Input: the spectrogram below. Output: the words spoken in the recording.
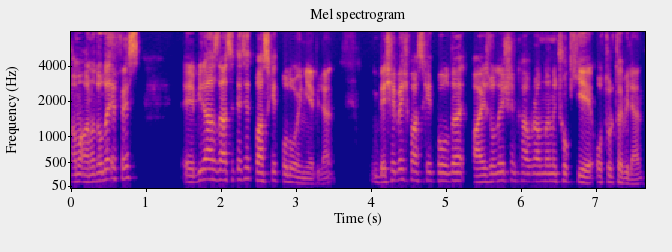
Ama Anadolu Efes e, biraz daha set set basketbolu oynayabilen, 5'e 5 basketbolda isolation kavramlarını çok iyi oturtabilen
